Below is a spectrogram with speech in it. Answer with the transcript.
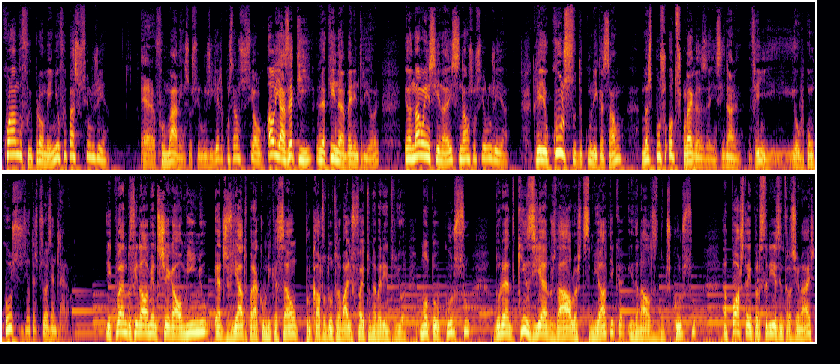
Quando fui para o Minho, fui para a Sociologia. Era formado em Sociologia, era considerado um sociólogo. Aliás, aqui, aqui na Beira Interior, eu não ensinei senão Sociologia. Criei o curso de Comunicação mas pus outros colegas a ensinar, enfim, e houve concursos e outras pessoas entraram. E quando finalmente chega ao Minho, é desviado para a comunicação por causa do trabalho feito na Beira Interior. Montou o curso, durante 15 anos dá aulas de semiótica e de análise do discurso, aposta em parcerias internacionais,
